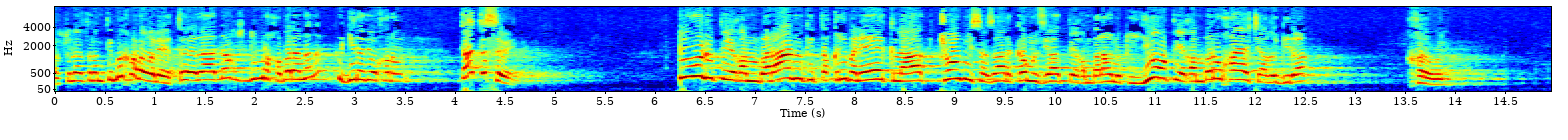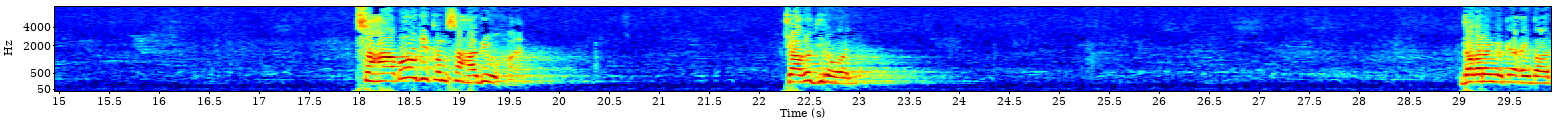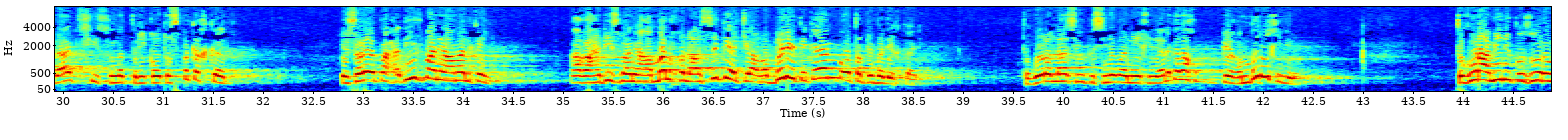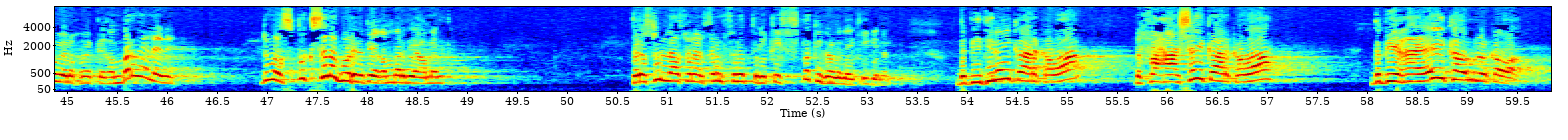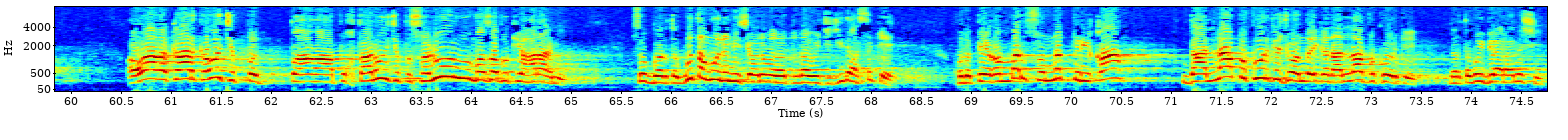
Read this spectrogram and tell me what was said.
رسول الله سلام ته مخړه ولې ته دا دغه دومره خبره نه ده کګیره دی خره تا ته سوي ټول پیغمبرانو کې تقریبا 1 لاک 24 هزار کم زیات پیغمبرانو کې یو پیغمبر خو یا چاغه ګیره خرولي صحابو کې کوم صحابي وخایا چې هغه ګیروالي دغه رنګه کې عبادت شي سنت طریقو ته سپکخ کوي اسره په حدیث باندې عمل کوي هغه حدیث باندې عمل خلاصه کوي چې هغه بلې ته کوي او ته په بدې ښکاري ته ګور الله سي په سینه باندې خېدل کله پیغمبري خېدل ته ګور امینی په زور ویل خو پیغمبر ویلې دی دومره سپک سره ګورې د پیغمبر دی عمل ته د رسول الله صلی الله علیه وسلم سنت طریقې سپکې ګڼل کېږي نن د بيدینۍ کار کوا د فحاشۍ کار کوا د بهایۍ کارونه کوا او هغه کار کوا چې په پښتانو چې په سلور مذهب کې حرامي څوک ورته ګوته مونږ نیسي او نه ورته دا وایي چې جی دا څه کې خو د پیغمبر سنت طریقه د الله په کور کې ژوندۍ کړه الله په کور کې درته وایي بیا را نه شي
